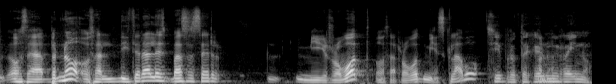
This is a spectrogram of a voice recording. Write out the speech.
o sea, pero no, o sea, literal es, vas a ser mi robot, o sea, robot mi esclavo. Sí, proteger Bueno. mi reino.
